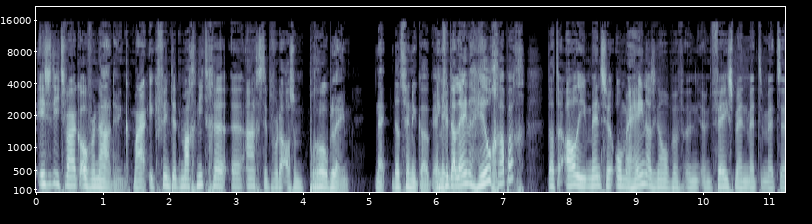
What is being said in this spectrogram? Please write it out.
is het iets waar ik over nadenk. Maar ik vind het mag niet ge, eh, aangestipt worden als een probleem. Nee, dat vind ik ook. En ik vind het alleen heel grappig dat er al die mensen om me heen, als ik dan op een, een, een feest ben met, met, eh,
